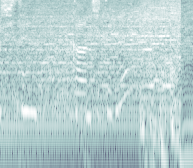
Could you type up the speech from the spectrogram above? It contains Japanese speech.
視線感じてる？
